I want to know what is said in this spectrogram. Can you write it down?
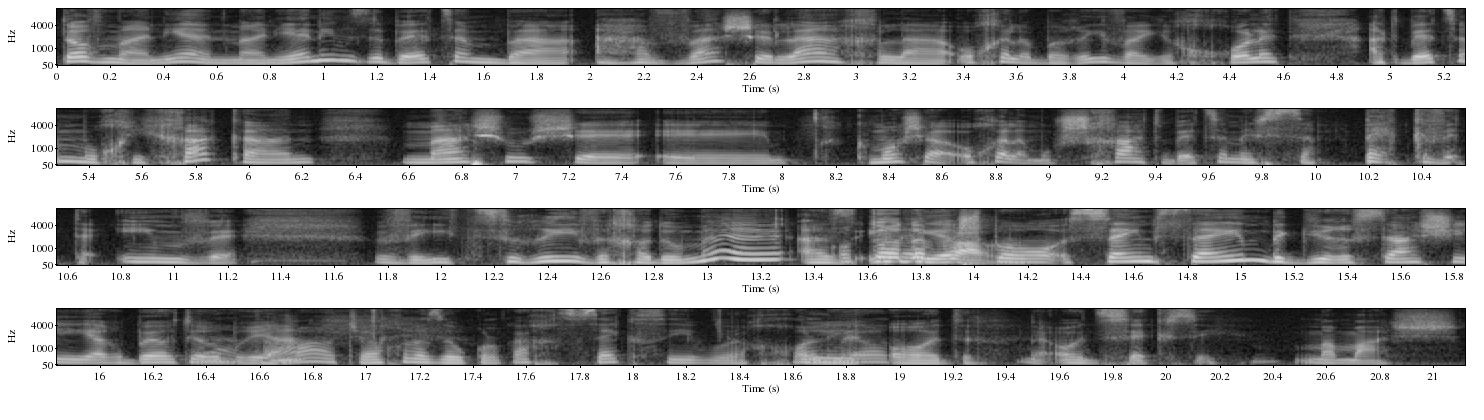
טוב, מעניין. מעניין אם זה בעצם באהבה שלך לאוכל הבריא והיכולת, את בעצם מוכיחה כאן משהו ש... אה, שהאוכל המושחת בעצם מספק וטעים ו... ויצרי וכדומה, אז הנה, יש דבר. פה סיים סיים בגרסה שהיא הרבה יותר את בריאה. אמרת שהאוכל הזה הוא כל כך סקסי, והוא יכול הוא להיות מאוד, מאוד סקסי. ממש.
